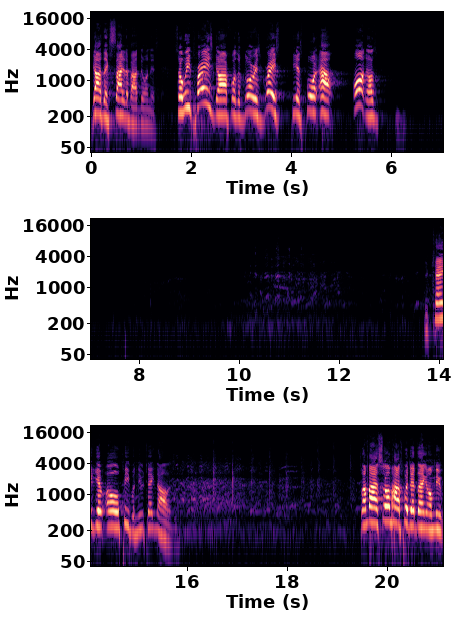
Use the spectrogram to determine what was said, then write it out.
God's excited about doing this. So we praise God for the glorious grace he has poured out on us. You can't give old people new technology. Somebody show him how to put that thing on mute.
